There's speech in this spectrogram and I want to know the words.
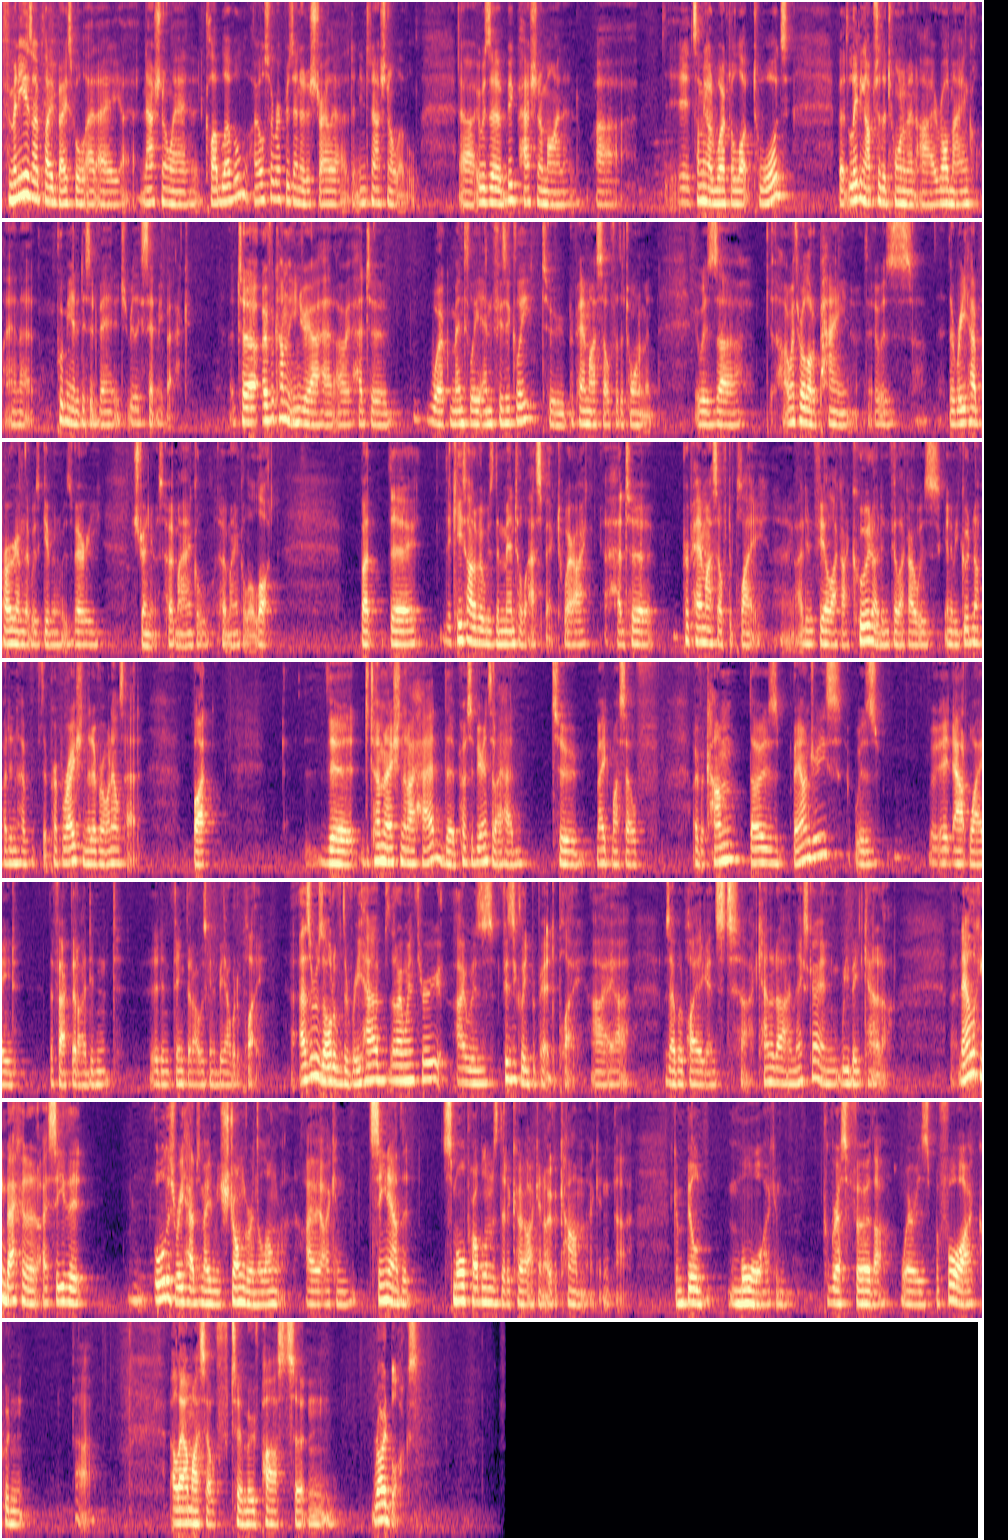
For many years I played baseball at a uh, national and club level. I also represented Australia at an international level. Uh, it was a big passion of mine and uh, it's something I'd worked a lot towards. But leading up to the tournament I rolled my ankle and it put me at a disadvantage, it really set me back. To overcome the injury I had, I had to work mentally and physically to prepare myself for the tournament. It was, uh, I went through a lot of pain. It was the rehab program that was given was very strenuous, hurt my ankle, hurt my ankle a lot. But the, the key side of it was the mental aspect where I had to prepare myself to play. I didn't feel like I could, I didn't feel like I was going to be good enough, I didn't have the preparation that everyone else had. But the determination that I had, the perseverance that I had to make myself overcome those boundaries was it outweighed the fact that I didn't, I didn't think that I was going to be able to play. As a result of the rehab that I went through, I was physically prepared to play. I uh, was able to play against uh, Canada and Mexico and we beat Canada. Now looking back at it, I see that all this rehab's made me stronger in the long run. I, I can see now that small problems that occur I can overcome. I can, uh, I can build more. I can progress further, whereas before I couldn't uh, allow myself to move past certain roadblocks.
